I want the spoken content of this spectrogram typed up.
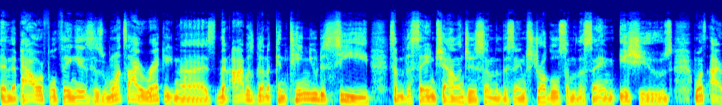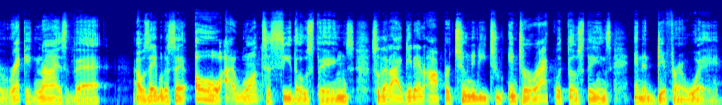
And the powerful thing is, is once I recognized that I was going to continue to see some of the same challenges, some of the same struggles, some of the same issues, once I recognized that, I was able to say, oh, I want to see those things so that I get an opportunity to interact with those things in a different way.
